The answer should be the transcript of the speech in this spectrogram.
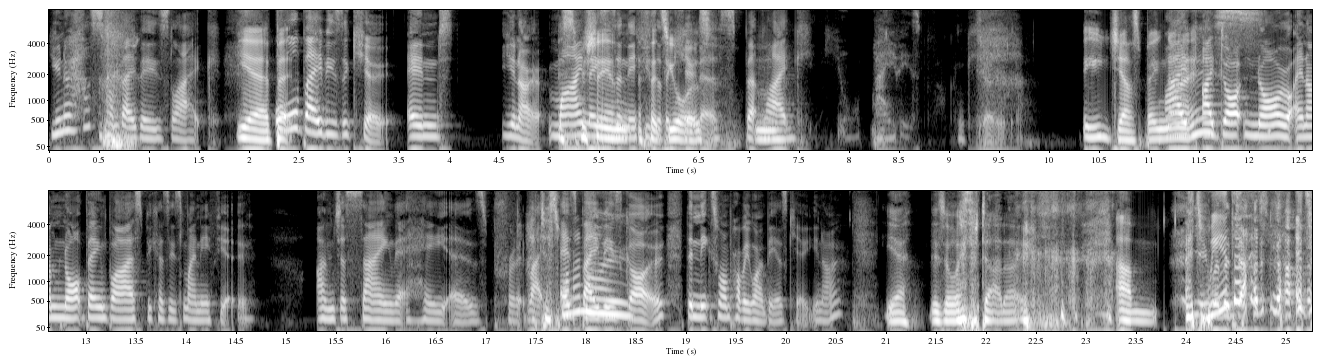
You know how some babies like Yeah, but all babies are cute, and you know my nieces and nephews are the yours. cutest, but Mm. like your baby's fucking cute. are you just being nice? I don't know, and I'm not being biased because he's my nephew. I'm just saying that he is pretty. Like as babies know. go, the next one probably won't be as cute. You know, Yeah, there's always a data. um, it's You weird the that dad. it's,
